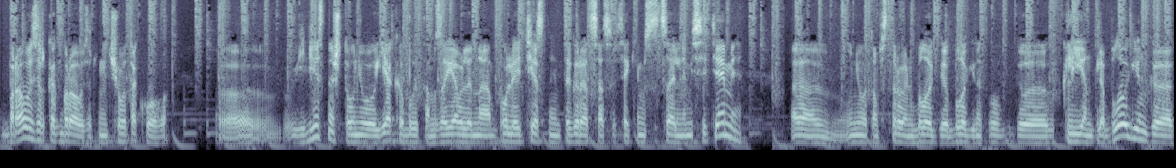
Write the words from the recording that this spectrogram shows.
браузер как браузер, ничего такого. Э, единственное, что у него якобы там заявлена более тесная интеграция со всякими социальными сетями. Э, у него там встроен блоги, блогинг, э, клиент для блогинга,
